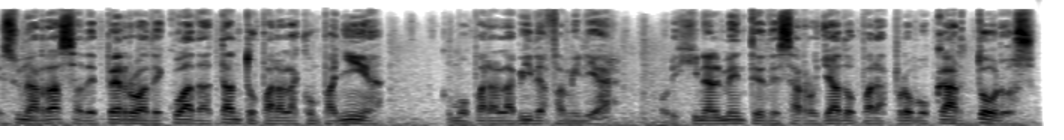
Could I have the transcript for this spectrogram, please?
es una raza de perro adecuada tanto para la compañía como para la vida familiar. Originalmente desarrollado para provocar toros,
